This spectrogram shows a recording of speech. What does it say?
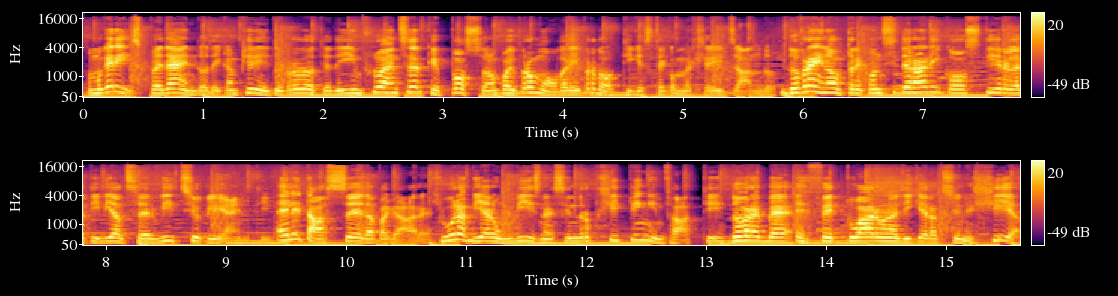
o magari spedendo dei campioni dei tuoi prodotti a degli influencer che possono poi promuovere i prodotti che stai commercializzando. Dovrai inoltre considerare i costi relativi al servizio clienti e le tasse da pagare. Chi vuole avviare un business in dropshipping infatti dovrebbe effettuare una dichiarazione SCIA,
